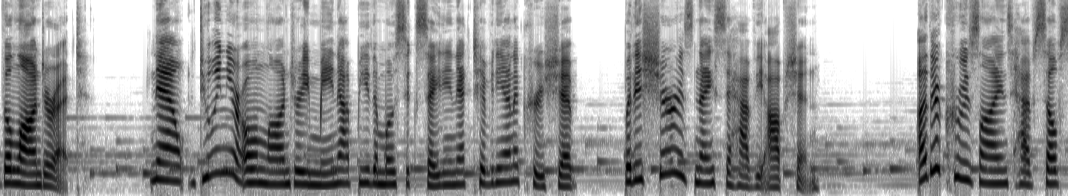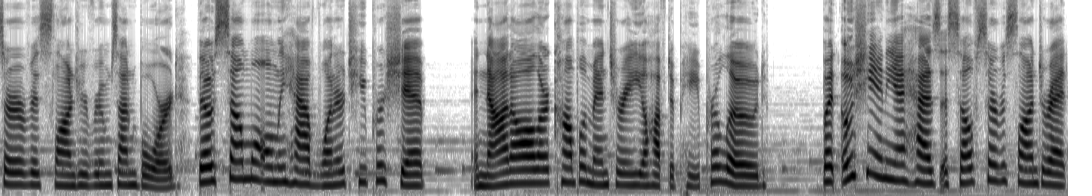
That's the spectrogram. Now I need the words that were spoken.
the launderette. Now, doing your own laundry may not be the most exciting activity on a cruise ship, but it sure is nice to have the option. Other cruise lines have self service laundry rooms on board, though some will only have one or two per ship, and not all are complimentary, you'll have to pay per load. But Oceania has a self service launderette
